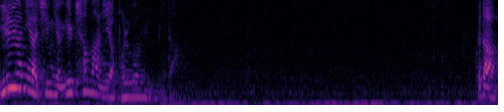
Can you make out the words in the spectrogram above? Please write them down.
1년 이하 징역 1천만 이하 벌금입니다. 그 다음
